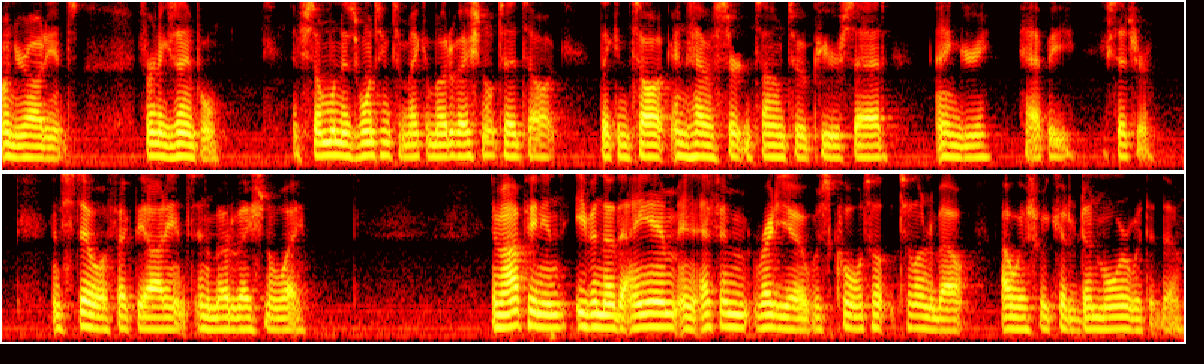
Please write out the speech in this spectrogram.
on your audience. For an example, if someone is wanting to make a motivational TED Talk, they can talk and have a certain time to appear sad, angry, happy, etc., and still affect the audience in a motivational way. In my opinion, even though the AM and FM radio was cool to, to learn about, I wish we could have done more with it though.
